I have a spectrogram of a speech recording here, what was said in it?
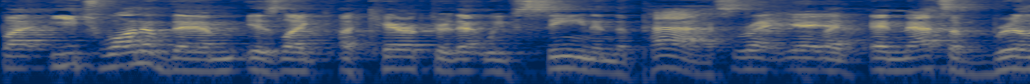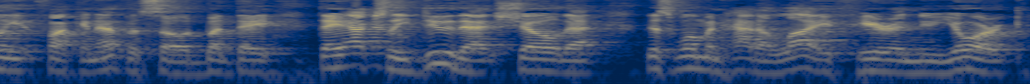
But each one of them is like a character that we've seen in the past, Right, yeah, Like, yeah. And that's a brilliant fucking episode. But they they actually do that show that this woman had a life here in New York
